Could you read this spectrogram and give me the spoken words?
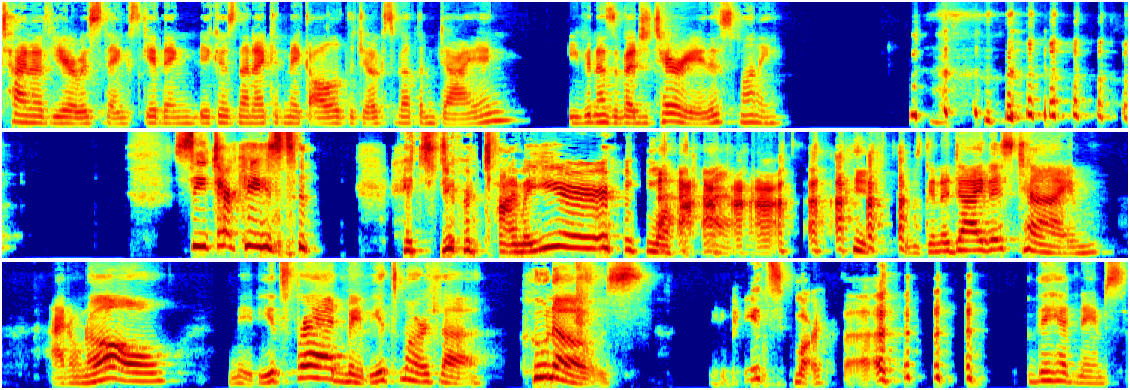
time of year was Thanksgiving because then I could make all of the jokes about them dying. Even as a vegetarian, it's funny. see turkeys. It's your time of year. Who's gonna die this time? I don't know. Maybe it's Fred. Maybe it's Martha. Who knows? Maybe it's Martha. they had names.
